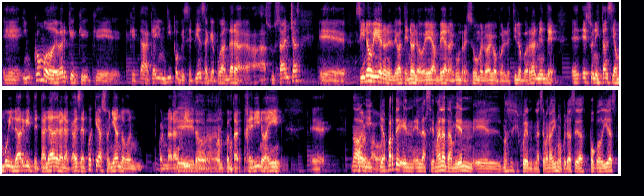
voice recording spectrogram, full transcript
eh, incómodo de ver que, que, que, que hay un tipo que se piensa que puede andar a sus anchas. Eh, si no vieron el debate, no lo vean, vean algún resumen o algo por el estilo, pero realmente es, es una instancia muy larga y te taladra la cabeza. Después quedas soñando con, con naranjito, no, no, no. Con, con tangerino ahí. Eh, No, y, aparte en, en la semana también, el, no sé si fue en la semana mismo, pero hace pocos días,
